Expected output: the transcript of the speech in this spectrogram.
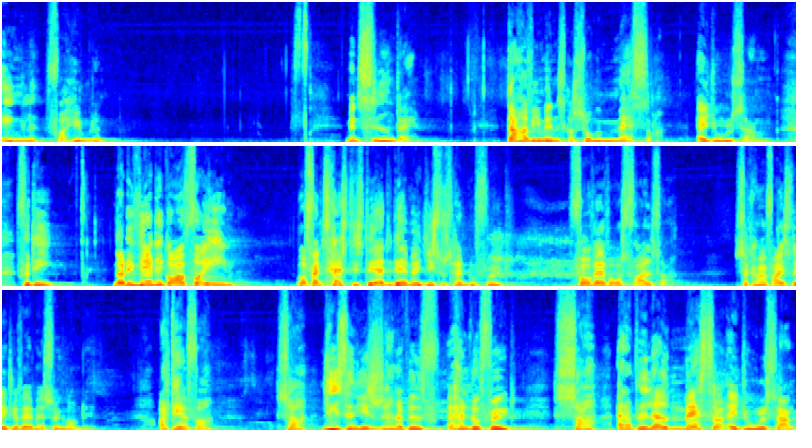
engle fra himlen. Men siden da, der har vi mennesker sunget masser af julesange. Fordi når det virkelig går op for en, hvor fantastisk det er det der med, at Jesus han blev født for at være vores frelser, så kan man faktisk ikke lade være med at synge om det. Og derfor, så lige siden Jesus han er blevet, han blev født, så er der blevet lavet masser af julesang.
